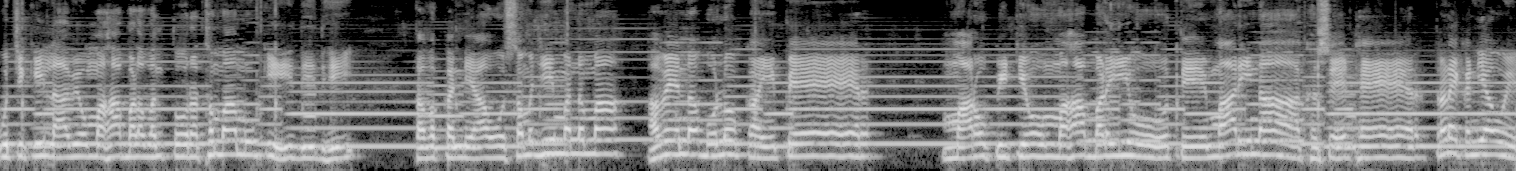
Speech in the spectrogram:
ઉચકી લાવ્યો મહાબળવંતો રથમાં મૂકી દીધી. તવ કન્યાઓ સમજી મનમાં, હવે ન બોલો કઈ પેર. મારો પીટ્યો મહાબળીયો તે મારી નાખશે ઠેર. ત્રણેય કન્યાઓએ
